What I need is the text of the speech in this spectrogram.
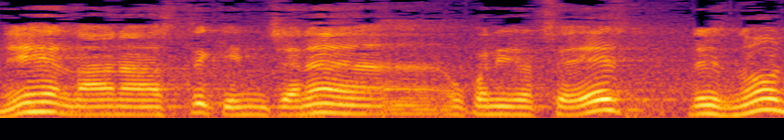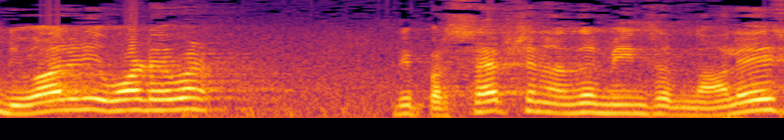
Neha nanasti kinchana. Upanishad says there is no duality whatever. The perception and other means of knowledge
